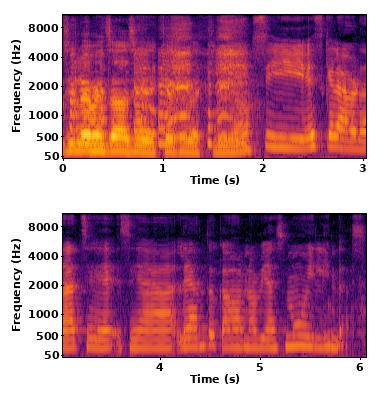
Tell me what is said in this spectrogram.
Sí lo he pensado así de, ¿qué haces aquí, no? Sí, es que la verdad se, se ha- le han tocado novias muy lindas.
